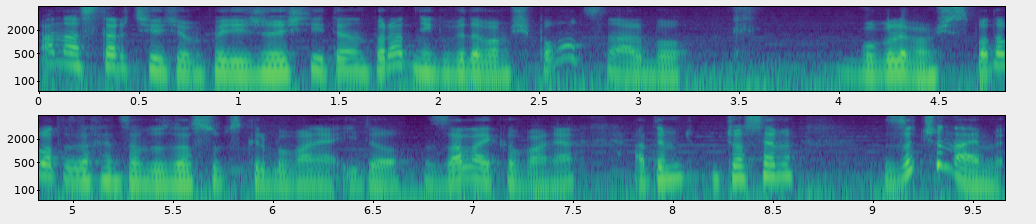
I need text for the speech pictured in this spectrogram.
A na starcie chciałbym powiedzieć, że jeśli ten poradnik wyda Wam się pomocny albo w ogóle Wam się spodoba, to zachęcam do zasubskrybowania i do zalajkowania. A tymczasem zaczynajmy.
